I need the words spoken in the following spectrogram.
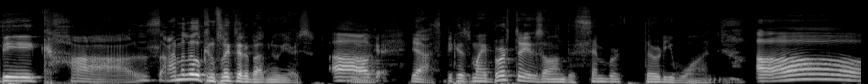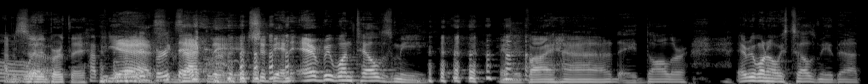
because I'm a little conflicted about New Year's. oh, uh, okay. Yes, because my birthday is on December 31. Oh, Happy So- belated birthday. Happy belated Yes, birthday. exactly. It should be, and everyone tells me. And if I had a dollar, everyone always tells me that.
